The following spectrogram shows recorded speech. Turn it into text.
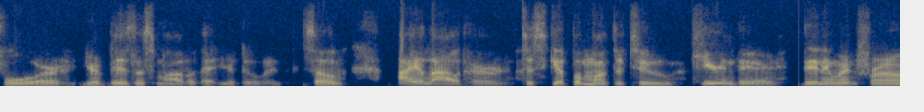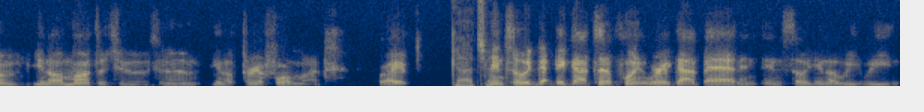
for your business model that you're doing. So I allowed her to skip a month or two here and there. Then it went from, you know, a month or two to, you know, three or four months, right? Gotcha. And so it got, it got to the point where it got bad. And, and so, you know, we, we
